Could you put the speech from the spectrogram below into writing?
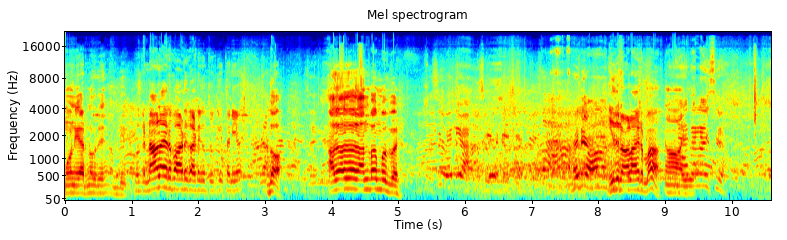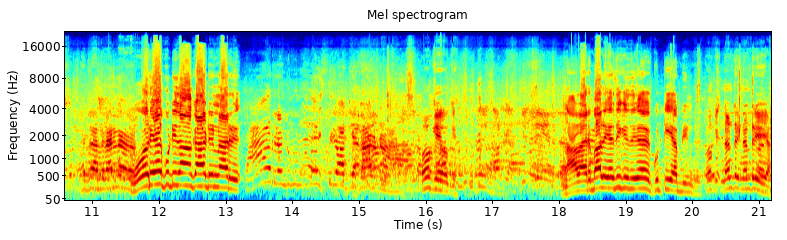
மூணு இரநூறு அப்படி. ஓகே நாலாயிரம் ரூபாய் ஆடு காட்டுங்க தூக்கி தனியாக இதோ அதாவது பக்கம் பேர். இது நாலாயிரமா? ஆ இது. ஒரே குட்டி தான் காட்டுனாரு. ஓகே ஓகே. நாலாயிரம் ரூபாயில் எதுக்கு இது குட்டி அப்படின்ட்டு. ஓகே நன்றி நன்றி ஐயா.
